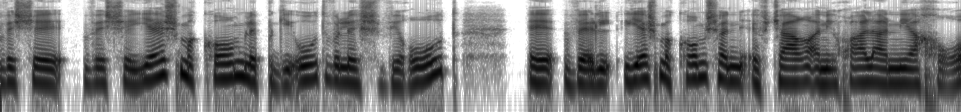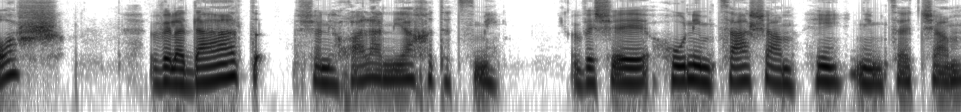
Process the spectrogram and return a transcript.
וש, ושיש מקום לפגיעות ולשבירות, ויש מקום שאפשר, אני יכולה להניח ראש, ולדעת שאני יכולה להניח את עצמי. ושהוא נמצא שם, היא נמצאת שם,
